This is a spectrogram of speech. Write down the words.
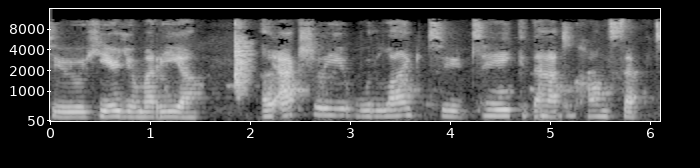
to hear you, Maria. I actually would like to take that concept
